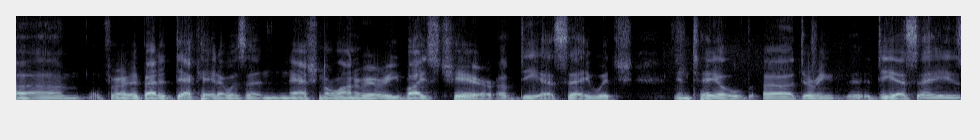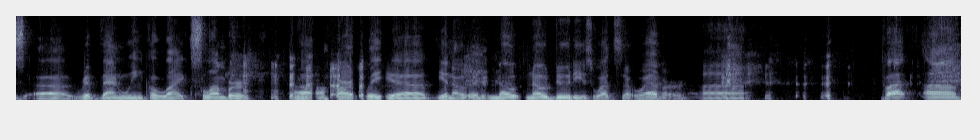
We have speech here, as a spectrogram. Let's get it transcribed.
um, for about a decade, I was a national honorary vice chair of DSA, which entailed uh, during uh, DSA's uh, Rip Van Winkle like slumber, uh, hardly, uh, you know, no no duties whatsoever. Uh, but um,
